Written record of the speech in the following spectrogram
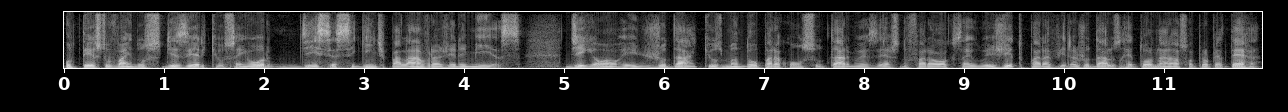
o texto vai nos dizer que o Senhor disse a seguinte palavra a Jeremias: Digam ao rei de Judá que os mandou para consultar meu exército do faraó que saiu do Egito para vir ajudá-los, retornará à sua própria terra.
